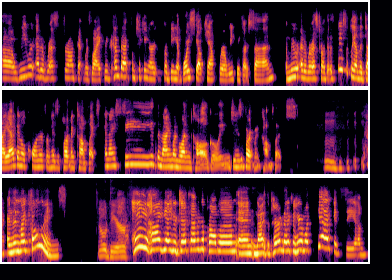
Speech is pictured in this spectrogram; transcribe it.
uh, we were at a restaurant that was like we'd come back from taking our from being at Boy Scout camp for a week with our son, and we were at a restaurant that was basically on the diagonal corner from his apartment complex. And I see the nine one one call going to his apartment complex. And then my phone rings. Oh dear. Hey, hi, yeah, your dad's having a problem, and not, the paramedics are here. I'm like, yeah, I can see him.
